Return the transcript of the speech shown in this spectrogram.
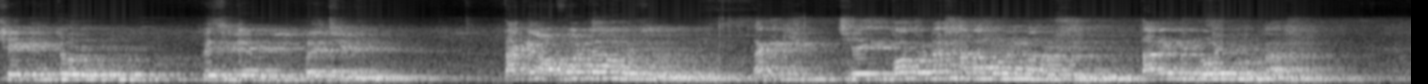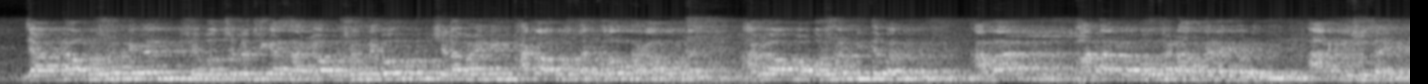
সে কিন্তু প্রেসিডেন্ট হয়েছিল। তাকে অফার দেওয়া হয়েছিল। তাকে কি সে কতটা সাধারণের মানুষ ছিল তার একটি বহির প্রকাশ। যে আপনি অবসর নেবেন, সে বলছিল, ঠিক আছে, আমি অবসর নেব। সেনাবাহিনী থাকা অবস্থায়, প্রধান থাকা অবস্থায়। আমি অবসর নিতে পারি আমার ভাতার ব্যবস্থাটা আপনারা করে দিন আর কিছু চাই না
